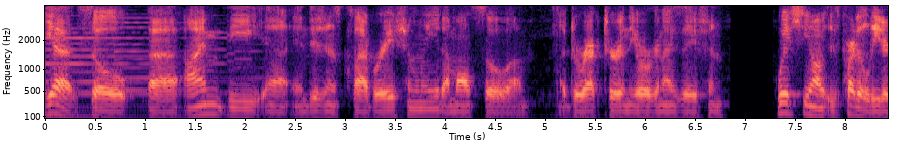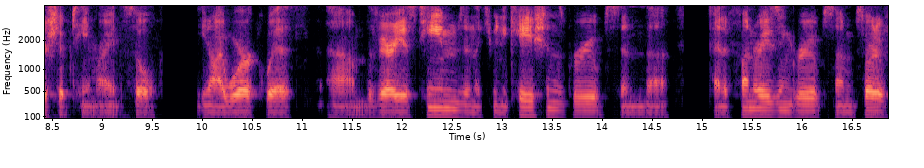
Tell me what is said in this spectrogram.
Yeah, so uh, I'm the uh, Indigenous Collaboration Lead. I'm also um, a director in the organization, which you know is part of the leadership team, right? So you know I work with um, the various teams and the communications groups and the kind of fundraising groups. I'm sort of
